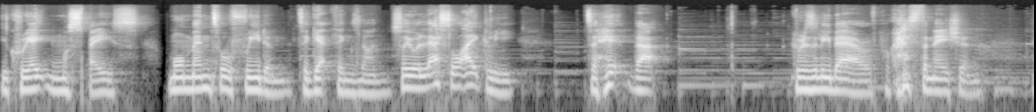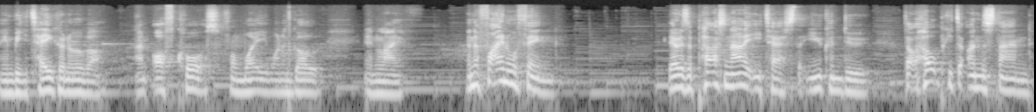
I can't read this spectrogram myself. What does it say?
you create more space, more mental freedom to get things done. So you're less likely to hit that grizzly bear of procrastination and be taken over and off course from where you want to go in life. And the final thing, there is a personality test that you can do that will help you to understand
